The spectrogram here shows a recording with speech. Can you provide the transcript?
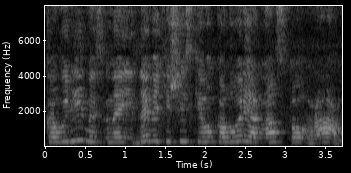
калорійність в неї 9,6 кілокалорія на 100 грам.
